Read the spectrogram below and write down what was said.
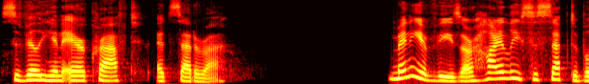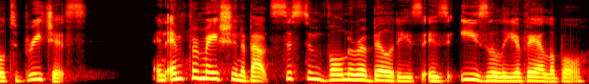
civilian aircraft, etc. Many of these are highly susceptible to breaches, and information about system vulnerabilities is easily available.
